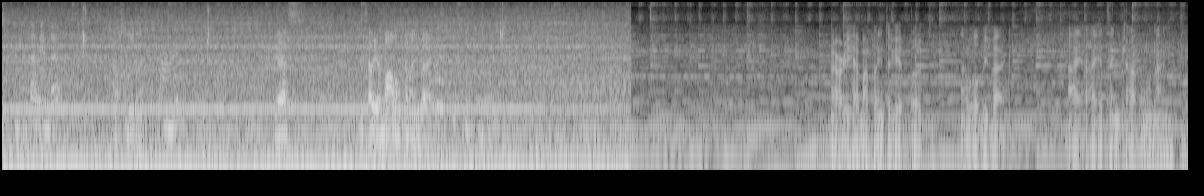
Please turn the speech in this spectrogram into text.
You thumbing back? Absolutely. Promise? Yes. And tell your mom I'm coming back. I already have my plane ticket booked. I will be back. I I think uh, 09.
